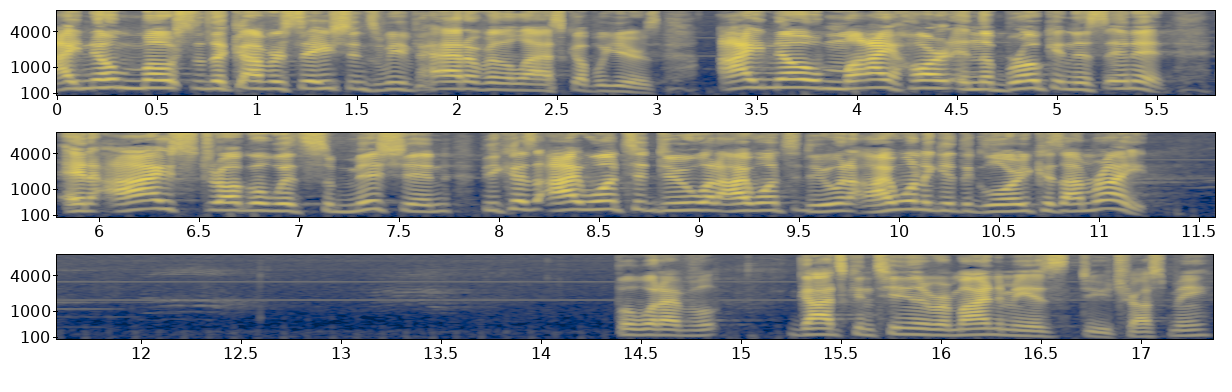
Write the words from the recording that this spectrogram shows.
I know most of the conversations we've had over the last couple years. I know my heart and the brokenness in it. And I struggle with submission because I want to do what I want to do and I want to get the glory because I'm right. But what I've God's continually reminding me is do you trust me?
